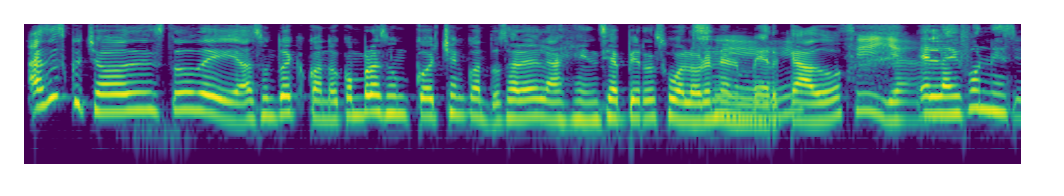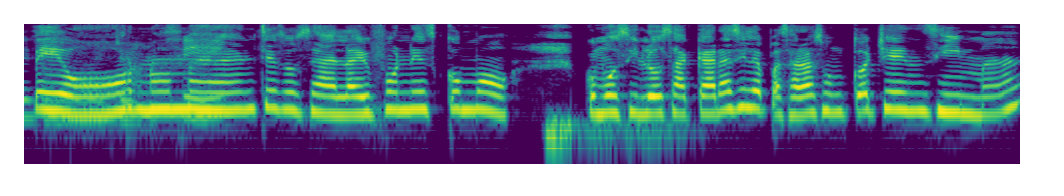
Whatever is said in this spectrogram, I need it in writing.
¿Has escuchado esto de asunto de que cuando compras un coche, en cuanto sale de la agencia, pierde su valor en el mercado? Sí, ya. El iPhone es peor, no manches. O sea, el iPhone es como, como si lo sacaras y le pasaras un coche encima.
